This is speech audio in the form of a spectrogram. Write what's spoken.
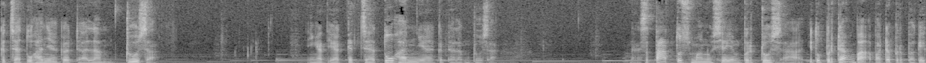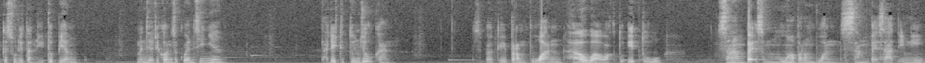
kejatuhannya ke dalam dosa. Ingat ya, kejatuhannya ke dalam dosa. Nah, status manusia yang berdosa itu berdampak pada berbagai kesulitan hidup yang menjadi konsekuensinya. Tadi ditunjukkan sebagai perempuan, Hawa waktu itu sampai semua perempuan sampai saat ini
